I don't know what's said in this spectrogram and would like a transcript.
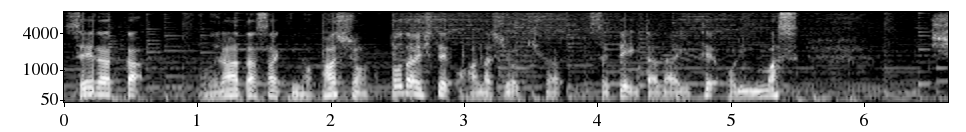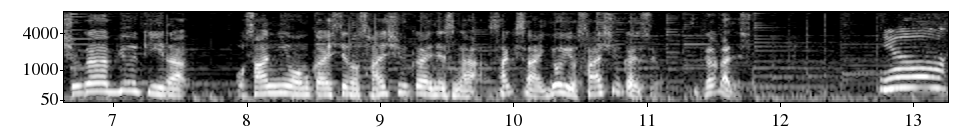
声楽家、村田咲のパッションと題してお話を聞かせていただいております。シュガービューティーなお三人をお迎えしての最終回ですが、咲さん、いよいよ最終回ですよ。いかがでしょう？いや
